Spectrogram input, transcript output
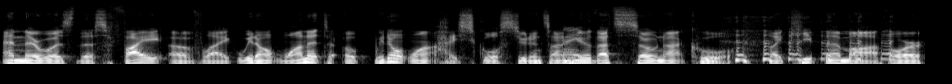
And there was this fight of like, we don't want it to, op- we don't want high school students on Right. here. That's so not cool. Like, keep them off. Or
